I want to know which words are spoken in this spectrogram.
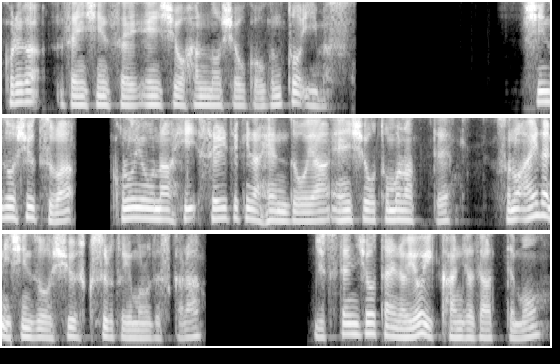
これが全身性炎症反応症候群と言います。心臓手術は、このような非生理的な変動や炎症を伴って、その間に心臓を修復するというものですから、術前状態の良い患者であっても、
